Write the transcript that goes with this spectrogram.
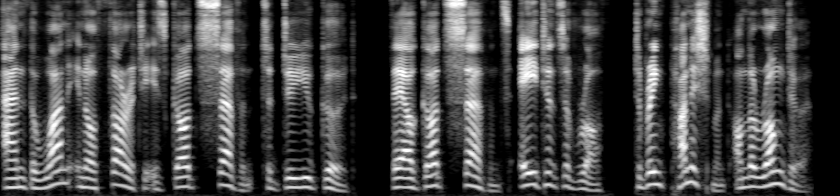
and the one in authority is God's servant to do you good. They are God's servants, agents of wrath, to bring punishment on the wrongdoer.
